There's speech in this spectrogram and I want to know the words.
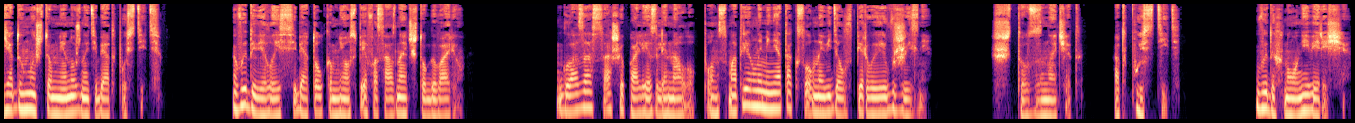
Я думаю, что мне нужно тебя отпустить. Выдавила из себя, толком не успев осознать, что говорю. Глаза Саши полезли на лоб. Он смотрел на меня так, словно видел впервые в жизни. Что значит «отпустить»? Выдохнул неверяще.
